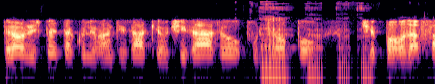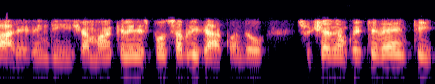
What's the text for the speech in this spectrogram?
però rispetto a quelle quantità che ho citato purtroppo eh, eh, c'è poco da fare, quindi diciamo anche le responsabilità quando succedono questi eventi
